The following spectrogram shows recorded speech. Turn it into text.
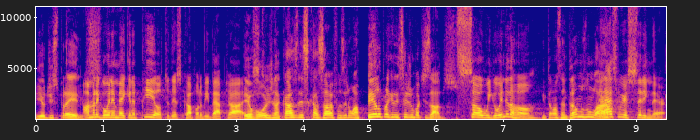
E eu disse para eles: I'm going to go in and make an appeal to this couple to be baptized. Eu vou hoje na casa desse casal e fazer um apelo para que eles sejam batizados. So we go into the home, Então nós entramos no and lar as we were sitting there,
